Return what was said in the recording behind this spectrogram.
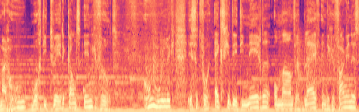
Maar hoe wordt die tweede kans ingevuld? Hoe moeilijk is het voor ex-gedetineerden om na een verblijf in de gevangenis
